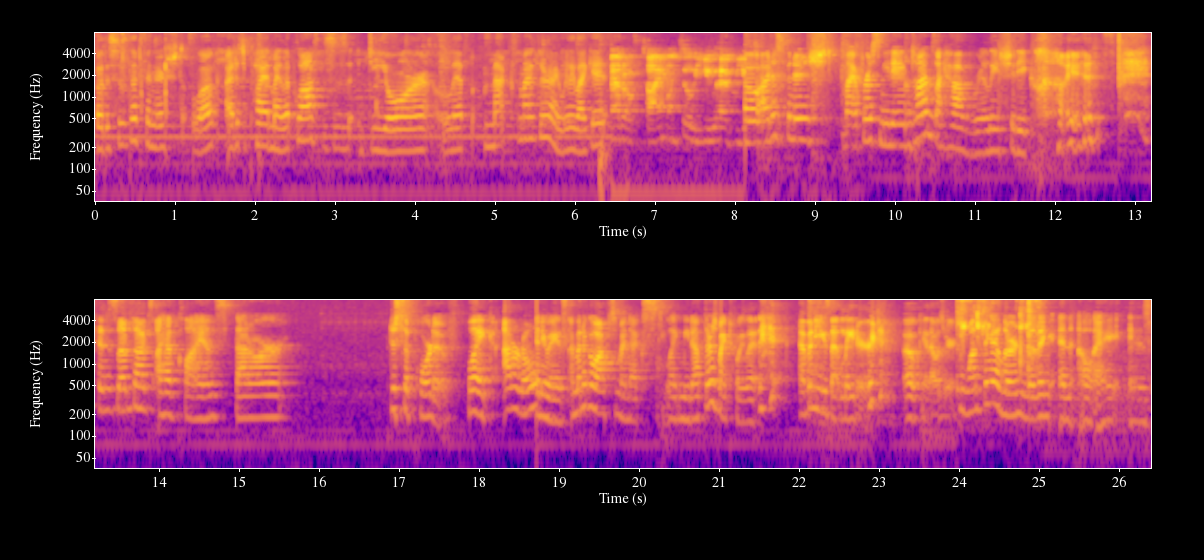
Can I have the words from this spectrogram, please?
So this is the finished look. I just applied my lip gloss. This is Dior Lip Maximizer. I really like it. Out of time until you have. So I just finished my first meeting. Sometimes I have really shitty clients, and sometimes I have clients that are just supportive. Like, I don't know. Anyways, I'm gonna go off to my next like meetup. There's my toilet. I'm gonna use that later. okay, that was weird. So one thing I learned living in LA is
